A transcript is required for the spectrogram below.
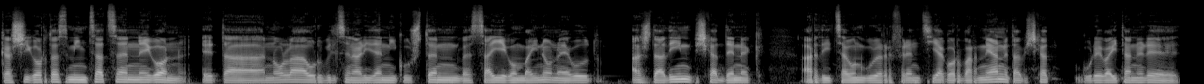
kasi gortaz mintzatzen egon eta nola hurbiltzen ari den ikusten zai egon baino, nahiago dut asdadin, pixkat denek arditzagun gure referentziak hor barnean, eta pixkat gure baitan ere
